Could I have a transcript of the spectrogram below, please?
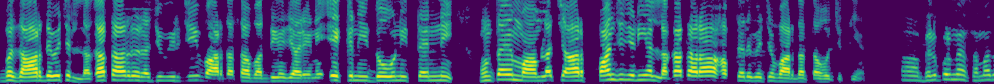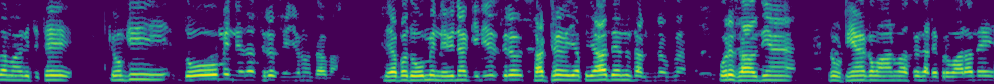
ਬਾਜ਼ਾਰ ਦੇ ਵਿੱਚ ਲਗਾਤਾਰ ਰਜੂਵੀਰ ਜੀ, ਵਾਰਦਾਤਾਂ ਵੱਧਦੀਆਂ ਜਾ ਰਹੀਆਂ ਨੇ। ਇੱਕ ਨਹੀਂ ਦੋ ਨਹੀਂ ਤਿੰਨ ਨਹੀਂ ਹੁਣ ਤਾਂ ਇਹ ਮਾਮਲਾ 4 5 ਜਿਹੜੀਆਂ ਲਗਾਤਾਰ ਆ ਹਫ਼ਤੇ ਦੇ ਵਿੱਚ ਵਾਰਦਾਤਾਂ ਹੋ ਚੁੱਕੀਆਂ। ਹਾਂ, ਬਿਲਕੁਲ ਮੈਂ ਸਮਝਦਾ ਵਾਂ ਕਿ ਜਿੱਥੇ ਕਿਉਂਕਿ 2 ਮਹੀਨੇ ਦਾ ਸਿਰਫ ਸੀਜ਼ਨ ਹੁੰਦਾ ਵਾ। ਤੇ ਆਪਾਂ 2 ਮਹੀਨੇ ਵੀ ਨਾ ਗਿਣੀਏ ਸਿਰਫ 60 ਜਾਂ 50 ਦਿਨ ਸਾਨੂੰ ਸਿਰਫ ਪੂਰੇ ਸਾਲ ਦੀਆਂ ਰੋਟੀਆਂ ਕਮਾਉਣ ਵਾਸਤੇ ਸਾਡੇ ਪਰਿਵਾਰਾਂ ਦੇ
